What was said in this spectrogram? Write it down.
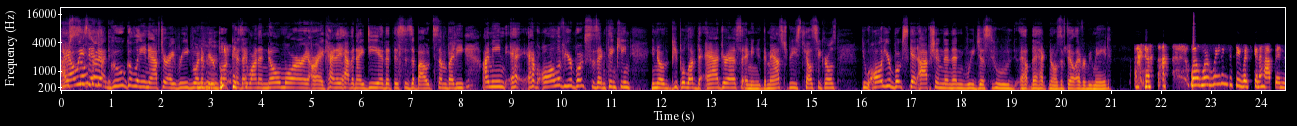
I always so end good. up googling after I read one of your mm-hmm. book because I want to know more, or I kind of have an idea that this is about somebody. I mean, have all of your books? Because I'm thinking, you know, people love the address. I mean, the masterpiece, Chelsea Girls. Do all your books get optioned, and then we just who the heck knows if they'll ever be made? well, we're waiting to see what's going to happen.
